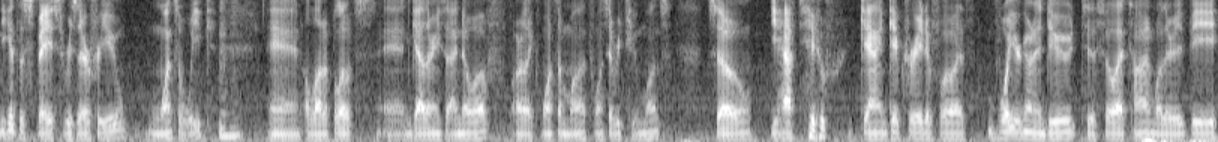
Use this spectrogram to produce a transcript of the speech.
You get the space reserved for you once a week, and a lot of blots and gatherings that I know of are like once a month, once every two months. So you have to get get creative with what you're gonna do to fill that time, whether it be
